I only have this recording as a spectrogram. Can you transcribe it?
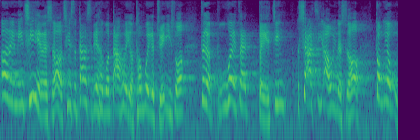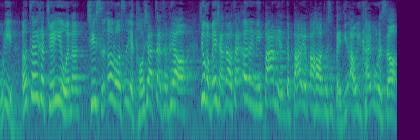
二零零七年的时候，其实当时联合国大会有通过一个决议，说这个不会在北京夏季奥运的时候动用武力，而这一个决议文呢，其实俄罗斯也投下赞成票哦。结果没想到在二零零八年的八月八号，就是北京奥运开幕的时候，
